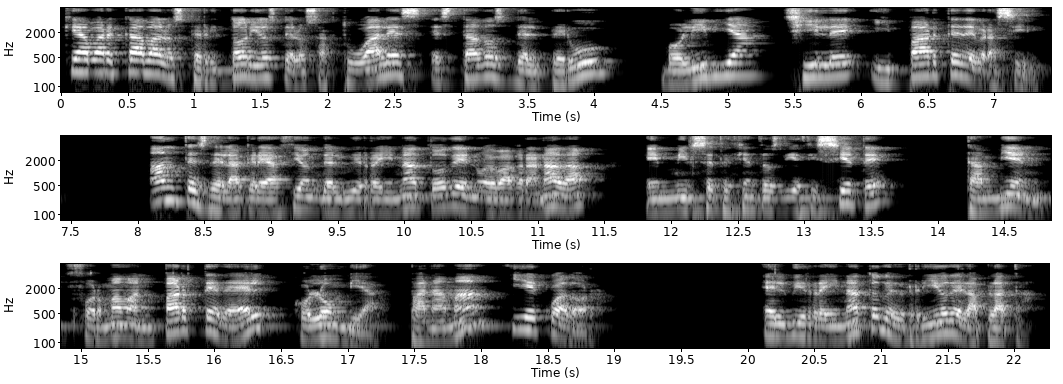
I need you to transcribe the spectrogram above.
que abarcaba los territorios de los actuales estados del Perú, Bolivia, Chile y parte de Brasil antes de la creación del Virreinato de Nueva Granada, en 1717, También formaban parte de él Colombia, Panamá y Ecuador. El virreinato del Río de la Plata,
